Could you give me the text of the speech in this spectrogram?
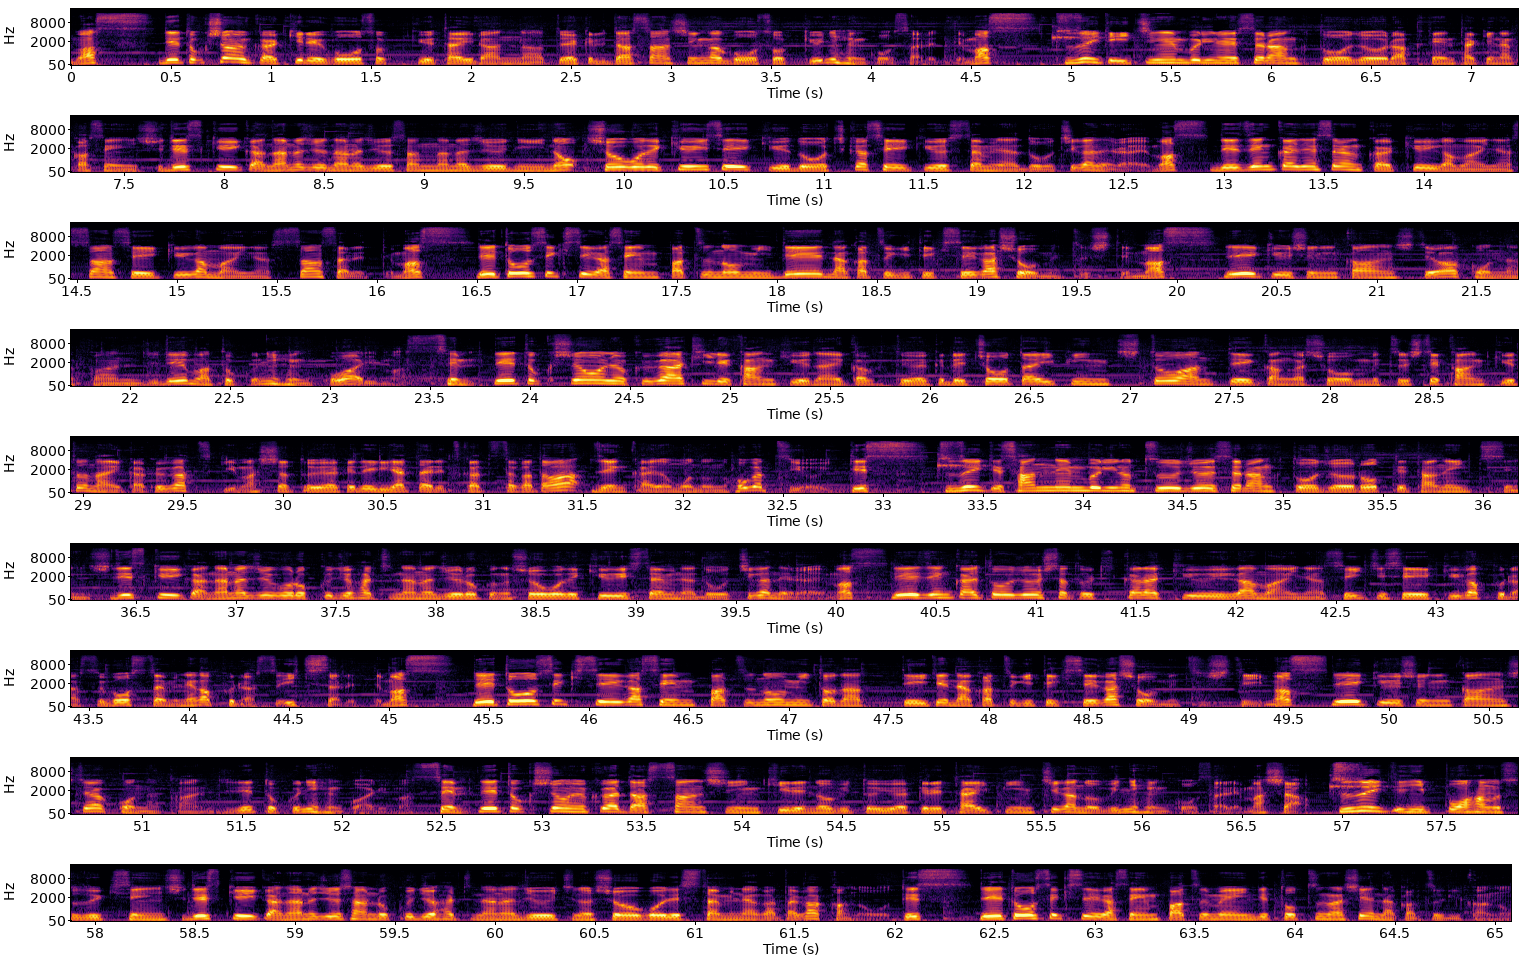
ます。で、特殊能力はキレ剛速球対ランナーとやける奪三振が剛速球に変更されてます。続いて1年ぶりの S ランク登場、楽天竹中選手です。9位から70、73、72の、小5で9位請求同値か請求スタミナ同値が狙えます。で、前回の S ランクは9位がマイナス3、請求がマイナス3されてます。で、投石性が先発のみで、中継ぎ適性が消滅してます。で、球種に関してはこんな感じで、まあ、特に変更はありません。で、特殊能力がキレ緩急内角というわけで、超体ピンチと安定感が消滅して緩急と内角がつきましたというわけで、リアタイで使ってた方は、前回のものの方が強いです。続いて3年ぶりの通常 S ランク登場、ロッテ種市選手です。9位から75、68、76の称号で9位スタミナ同値が狙えます。で、前回登場した時から9位がマイナス1、請求がプラス5、スタミナがプラス1されてます。で、投石性が先発のみとなっていて、中継ぎ適性が消滅しています。で、球種に関してはこんな感じで特に変更ありません。で、特殊能力が奪三振、キレ、伸びというわけで、タイピンチが伸びに変更されました。続いて日本ハム鈴木選手です。9位から73、68、71の称号でスタミナ型が可能です。で、投石性が先発メインで凸なしで中継ぎ可能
